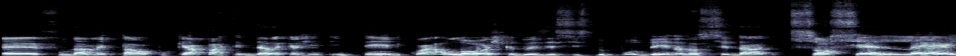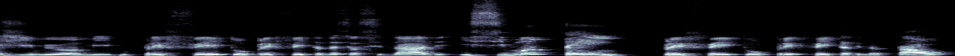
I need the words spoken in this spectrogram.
é fundamental, porque é a partir dela que a gente entende qual é a lógica do exercício do poder na nossa cidade. Só se elege, meu amigo, prefeito ou prefeita dessa cidade e se mantém prefeito ou prefeita de Natal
